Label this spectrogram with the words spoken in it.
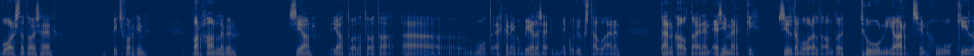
vuodesta toiseen Pitchforkin parhaan levyn sijaan. Ja tuota, tuota, ää, mutta ehkä niinku vielä se niinku yksi tällainen tämän kaltainen esimerkki siltä vuodelta on toi Toon Yardsin Who Kill.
